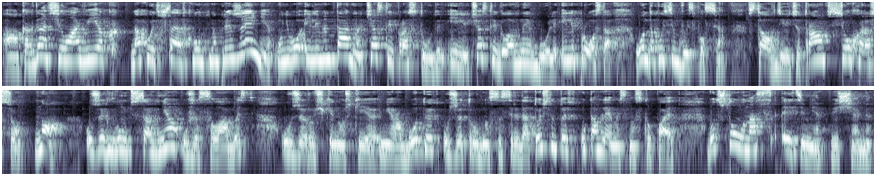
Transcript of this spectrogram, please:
А когда человек находится постоянно в каком-то напряжении, у него элементарно частые простуды или частые головные боли, или просто он, допустим, выспался, встал в 9 утра, все хорошо, но уже к двум часам дня уже слабость, уже ручки-ножки не работают, уже трудно сосредоточиться, то есть утомляемость наступает. Вот что у нас с этими вещами?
